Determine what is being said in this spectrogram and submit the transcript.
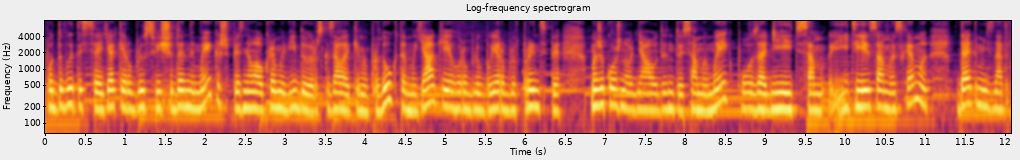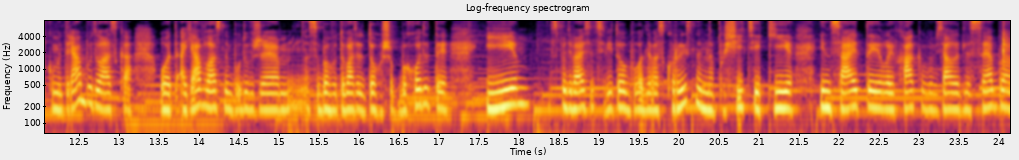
подивитися, як я роблю свій щоденний мейк, щоб я зняла окреме відео і розказала, якими продуктами, як я його роблю, бо я роблю в принципі майже кожного дня один той самий мейк по за однією ті сам, і тією самою схемою. Дайте мені знати в коментарях, будь ласка. От, а я власне буду вже себе готувати до того, щоб виходити. І сподіваюся, це відео було для вас корисним. Напишіть, які інсайти, лайфхаки ви взяли для себе,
